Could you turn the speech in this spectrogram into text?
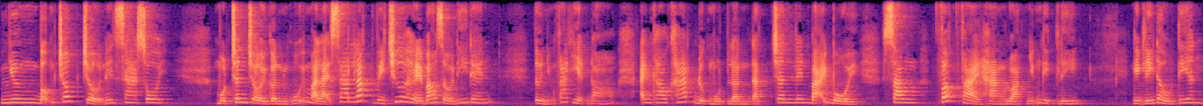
nhưng bỗng chốc trở nên xa xôi. Một chân trời gần gũi mà lại xa lắc vì chưa hề bao giờ đi đến. Từ những phát hiện đó, anh khao khát được một lần đặt chân lên bãi bồi, xong vấp phải hàng loạt những nghịch lý. Nghịch lý đầu tiên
